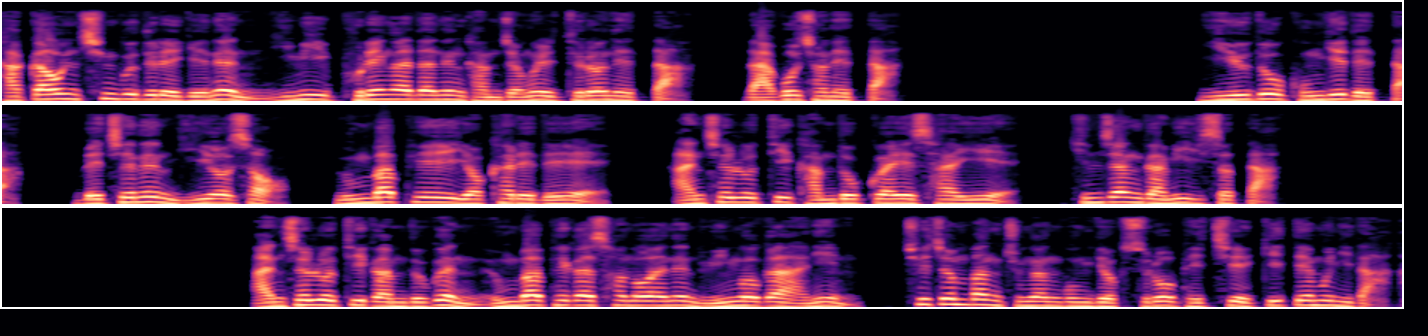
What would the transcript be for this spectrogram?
가까운 친구들에게는 이미 불행하다는 감정을 드러냈다. 라고 전했다. 이유도 공개됐다. 매체는 이어서 음바페의 역할에 대해 안첼로티 감독과의 사이에 긴장감이 있었다. 안첼로티 감독은 음바페가 선호하는 윙어가 아닌 최전방 중앙 공격수로 배치했기 때문이다.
